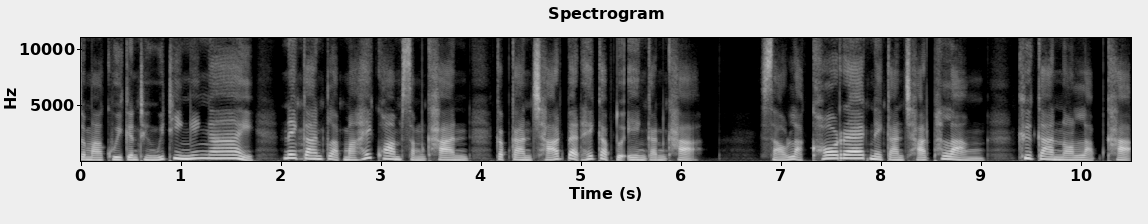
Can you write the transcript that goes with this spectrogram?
จะมาคุยกันถึงวิธีง่ายๆ ในการกลับมาให้ความสำคัญกับการชาร์จแบตให้กับตัวเองกันค่ะ เสาหลักข้อแรกในการชาร์จพลัง คือการนอนหลับค่ะ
